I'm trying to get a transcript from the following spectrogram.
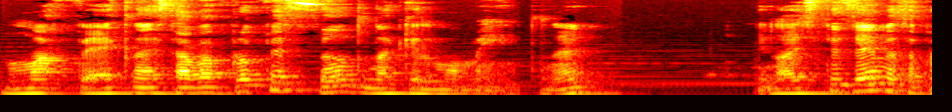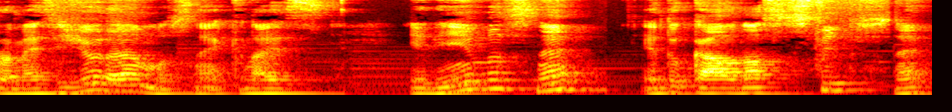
Numa fé que nós estava professando naquele momento, né? E nós fizemos essa promessa e juramos, né, que nós iríamos, né, educar os nossos filhos, né?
